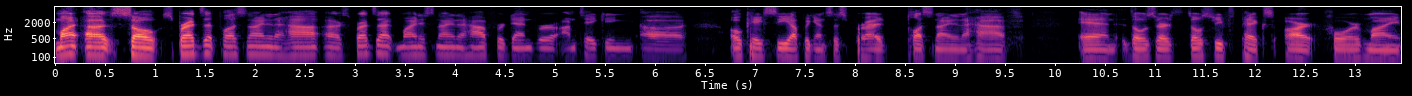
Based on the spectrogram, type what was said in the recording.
my uh so spreads at plus nine and a half uh spreads at minus nine and a half for Denver. I'm taking uh OKC up against the spread plus nine and a half. And those are those three picks are for my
